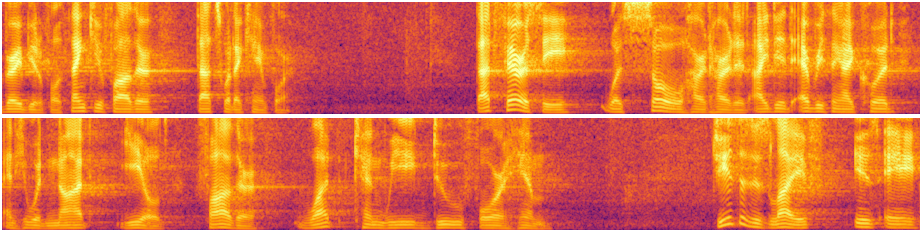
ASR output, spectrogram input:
very beautiful. Thank you, Father. That's what I came for. That Pharisee was so hard hearted. I did everything I could, and he would not yield. Father, what can we do for him? Jesus' life is a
